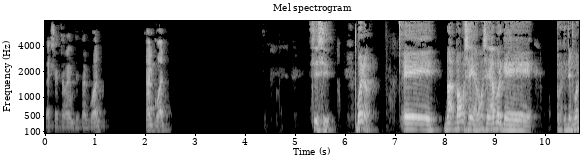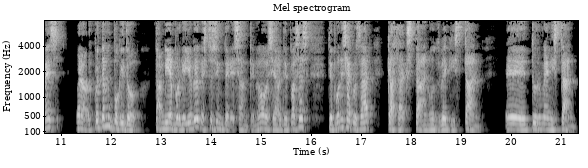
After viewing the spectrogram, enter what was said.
Exactamente, tal cual. Tal cual. Sí, sí. Bueno, eh, va- vamos allá, vamos allá porque, porque te pones... Bueno, cuéntame un poquito también, porque yo creo que esto es interesante, ¿no? O sea, te pasas, te pones a cruzar Kazajstán, Uzbekistán, eh, Turkmenistán,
